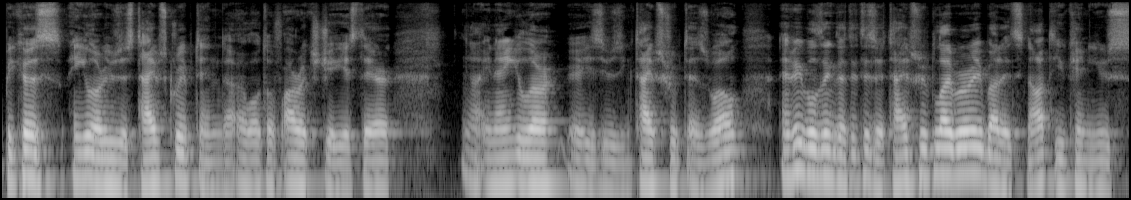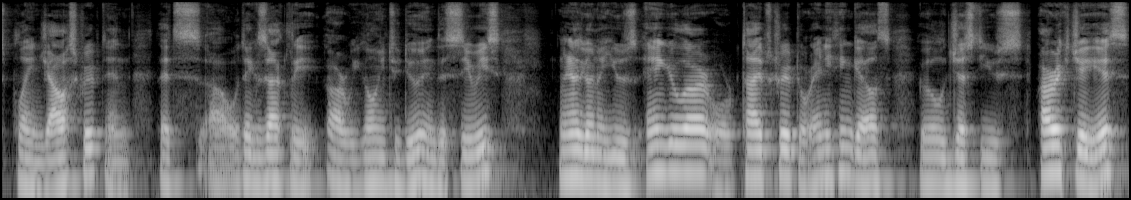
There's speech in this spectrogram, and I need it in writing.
because Angular uses TypeScript and a lot of RxJS there uh, in Angular is using TypeScript as well. And people think that it is a TypeScript library, but it's not. You can use plain JavaScript, and that's uh, what exactly are we going to do in this series. We're not going to use Angular or TypeScript or anything else. We will just use RxJS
